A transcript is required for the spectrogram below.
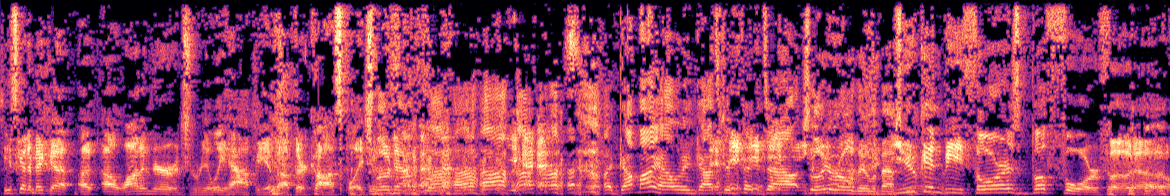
he's gonna make a, a, a lot of nerds really happy about their cosplay. Slow down. Yes. I got my Halloween costume picked out. Slow your roll there, Lebowski. You can be Thor's before photo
